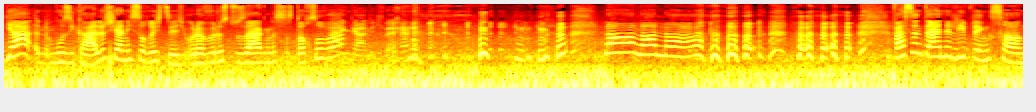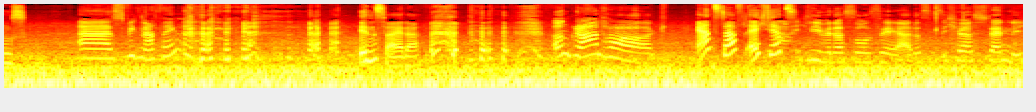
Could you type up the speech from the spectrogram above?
Ja, musikalisch ja nicht so richtig. Oder würdest du sagen, dass das doch so war? Nein, gar nicht. Nein. la la la. Was sind deine Lieblingssongs? Uh, Speak Nothing. Insider. Und Groundhog. Ernsthaft? Echt ja, jetzt? Ich liebe das so sehr. Das ist, ich höre es ständig.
